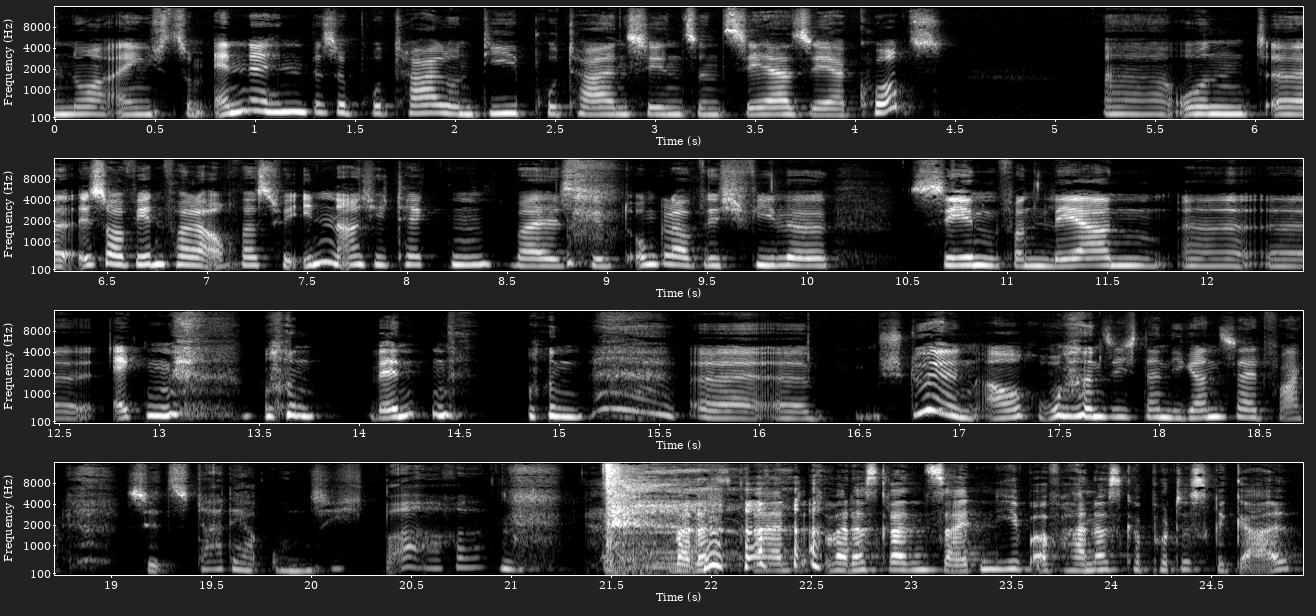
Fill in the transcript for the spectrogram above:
nur eigentlich zum Ende hin ein bisschen brutal und die brutalen Szenen sind sehr, sehr kurz. Äh, und äh, ist auf jeden Fall auch was für Innenarchitekten, weil es gibt unglaublich viele Szenen von leeren äh, äh, Ecken und Wänden und äh, äh, Stühlen auch, wo man sich dann die ganze Zeit fragt, sitzt da der Unsichtbare? War das gerade war das gerade ein Seitenhieb auf Hannas kaputtes Regal?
